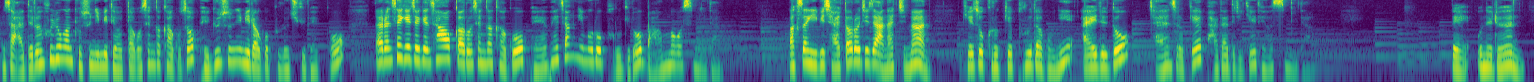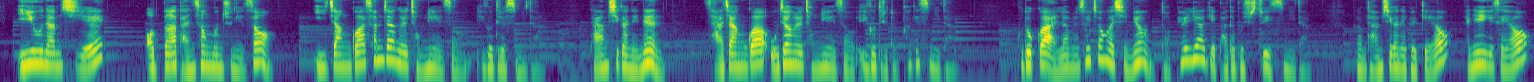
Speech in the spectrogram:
그래서 아들은 훌륭한 교수님이 되었다고 생각하고서 배 교수님이라고 불러주기로 했고 딸은 세계적인 사업가로 생각하고 배 회장님으로 부르기로 마음먹었습니다. 막상 입이 잘 떨어지지 않았지만 계속 그렇게 부르다 보니 아이들도 자연스럽게 받아들이게 되었습니다. 네, 오늘은 이유남 씨의 엄마 반성문 중에서 2장과 3장을 정리해서 읽어드렸습니다. 다음 시간에는 4장과 5장을 정리해서 읽어드리도록 하겠습니다. 구독과 알람을 설정하시면 더 편리하게 받아보실 수 있습니다. 그럼 다음 시간에 뵐게요. 안녕히 계세요.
